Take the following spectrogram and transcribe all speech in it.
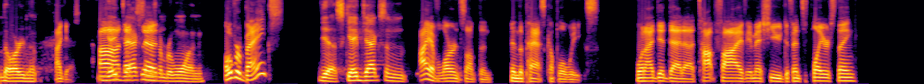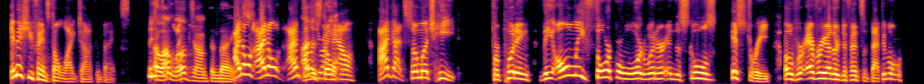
the argument, I guess. Uh, Gabe that Jackson is number one. Over Banks, Yes, Gabe Jackson. I have learned something. in the past couple of weeks when I did that uh, top five MSU defensive players thing. MSU fans don't like Johnthan Banks. Oh, I like love Johnthan Banks. I don't. I don't. I'm telling you right don't- now. I got so much heat for putting the only Thorpe Award winner in the school's history over every other defensive back. People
